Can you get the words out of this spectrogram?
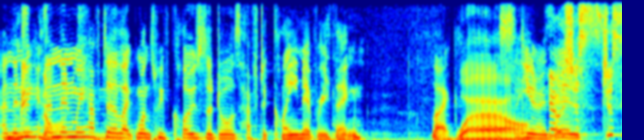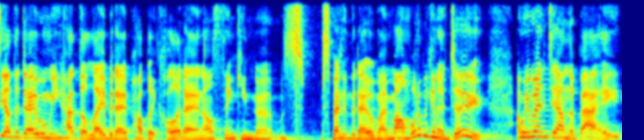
and then we and then we have to like once we've closed the doors have to clean everything, like Wow. you know Yeah, it was just just the other day when we had the Labor Day public holiday, and I was thinking, uh, was spending the day with my mum. What are we going to do? And we went down the bay,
